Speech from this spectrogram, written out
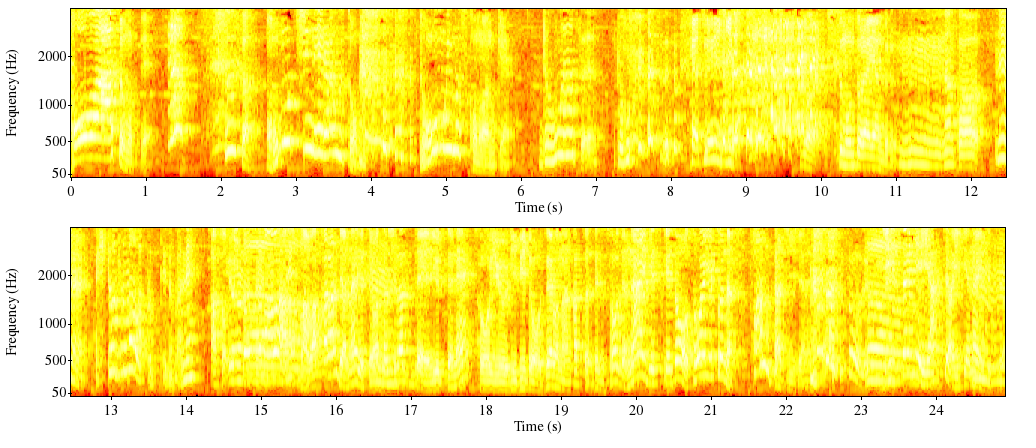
怖ーと思って。つうか、子持ち狙うと思う。どう思いますこの案件？どう思います？どう思います？いや、全員聞いた。すごい。質問トライアングル。うん、なんかね、人妻枠っていうのがね。あ、そう。人妻は、まあ、わからんではないですよ。私だって言ってね、そういうリビドーゼロなんかって言ったら別にそうじゃないですけど、とはいえそういうのはファンタジーじゃないですか。そうです。うん実際にはやってはいけないんですよ。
